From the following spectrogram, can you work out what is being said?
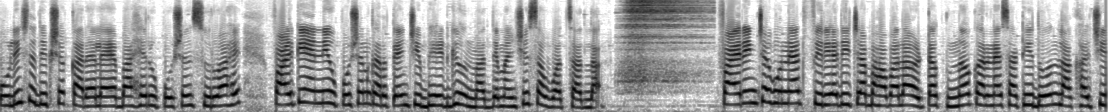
पोलीस अधीक्षक कार्यालयाबाहेर उपोषण सुरू आहे. फाळके यांनी उपोषणकर्त्यांची भेट घेऊन माध्यमांशी संवाद साधला. फायरिंगच्या गुन्ह्यात फिर्यादीच्या भावाला अटक न करण्यासाठी दोन लाखाची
